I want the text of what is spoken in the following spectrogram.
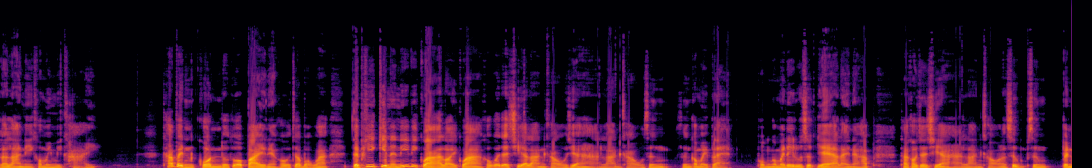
แล้วร้านนี้เขาไม่มีขาย ถ้าเป็นคนทั่วๆไปเนี่ยเขาจะบอกว่า แต่พี่กินอันนี้ดีกว่าอร่อยกว่าเขาก็จะเชียร์ร้านเขาเชียร์อาหารร้านเขาซึ่งซึ่งก็ไม่แปลก ผมก็ไม่ได้รู้สึกแย่อะไรนะครับ ถ้าเขาจะเชียร์อาหารร้านเขาแล้วซึ่งซึ่งเป็น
